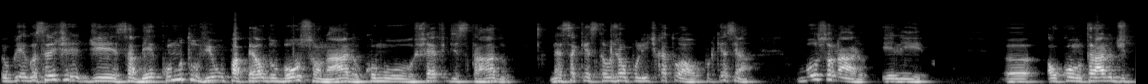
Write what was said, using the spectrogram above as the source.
Eu, eu gostaria de, de, saber como tu viu o papel do Bolsonaro como chefe de Estado nessa questão geopolítica atual. Porque, assim, ó, o Bolsonaro, ele, uh, ao contrário de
